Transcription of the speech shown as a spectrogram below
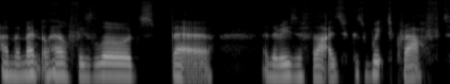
And my mental health is loads better. And the reason for that is because witchcraft,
